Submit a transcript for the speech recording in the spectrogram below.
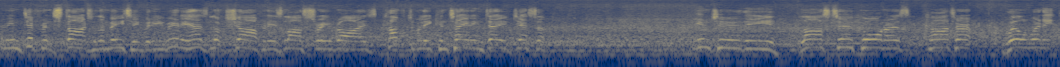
an indifferent start to the meeting, but he really has looked sharp in his last three rides, comfortably containing Dave Jessup into the last two corners. Carter will win it.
